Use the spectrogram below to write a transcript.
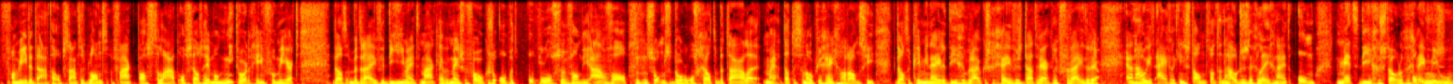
van wie de data op staat is beland... vaak pas te laat of zelfs helemaal niet worden geïnformeerd... dat bedrijven die hiermee te maken hebben... meestal focussen op het oplossen van die aanval. Mhm. Soms door losgeld te betalen. Maar ja, dat is dan ook weer geen garantie... dat de criminelen die gebruikersgegevens daadwerkelijk verwijderen. Ja. En dan hou je het eigenlijk in stand... want dan houden ze de gelegenheid om met die gestolen gegevens... Opnieuw.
